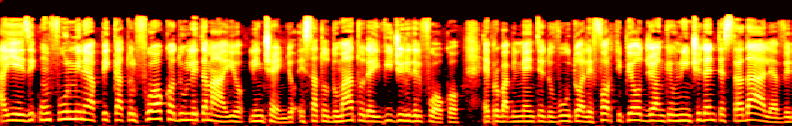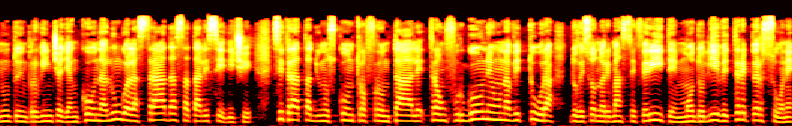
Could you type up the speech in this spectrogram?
A Iesi un fulmine ha appiccato il fuoco ad un letamaio. L'incendio è stato domato dai vigili del fuoco. È probabilmente dovuto alle forti piogge anche un incidente stradale avvenuto in provincia di Ancona lungo la strada statale 16. Si tratta di uno scontro frontale tra un furgone e una vettura dove sono rimaste ferite in modo lieve tre persone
